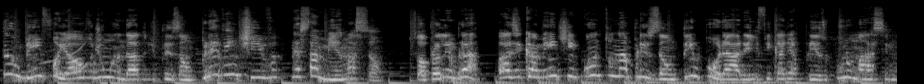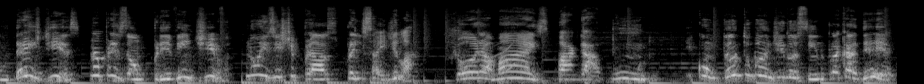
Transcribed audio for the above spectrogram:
também foi alvo de um mandado de prisão preventiva nessa mesma ação. Só para lembrar, basicamente, enquanto na prisão temporária ele ficaria preso por no máximo 10 dias, na prisão preventiva não existe prazo para ele sair de lá. Chora mais, vagabundo! E com tanto bandido assim indo pra cadeia,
